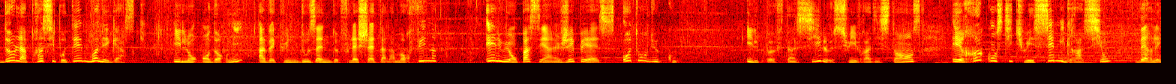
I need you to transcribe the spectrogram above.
de la principauté monégasque. Ils l'ont endormi avec une douzaine de fléchettes à la morphine et lui ont passé un GPS autour du cou. Ils peuvent ainsi le suivre à distance et reconstituer ses migrations vers les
